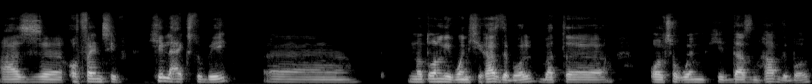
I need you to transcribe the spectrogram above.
as uh, offensive he likes to be. Uh, not only when he has the ball, but uh, also when he doesn't have the ball.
